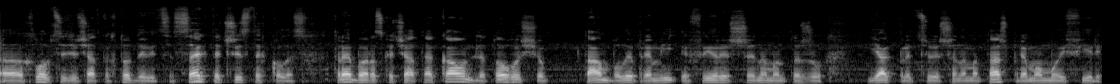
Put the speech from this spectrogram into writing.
Е, Хлопці, дівчатка, хто дивиться? Секта чистих колес. Треба розкачати аккаунт для того, щоб там були прямі ефіри шиномонтажу. Як працює шиномонтаж в прямому ефірі.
